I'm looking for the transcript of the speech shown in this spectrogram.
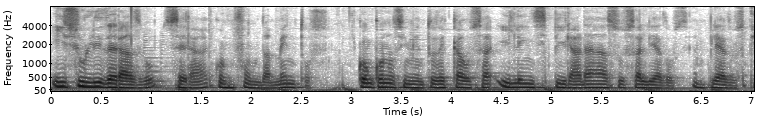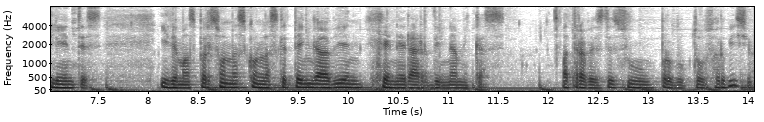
Y su liderazgo será con fundamentos, con conocimiento de causa y le inspirará a sus aliados, empleados, clientes y demás personas con las que tenga bien generar dinámicas a través de su producto o servicio.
